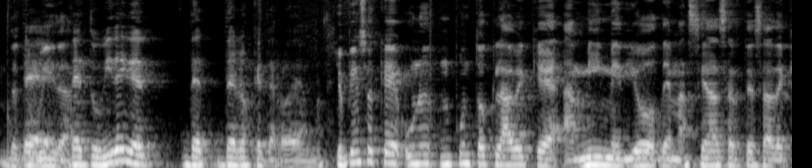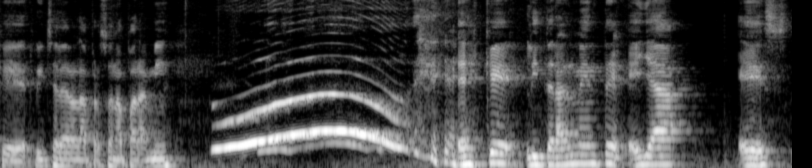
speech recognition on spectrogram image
de tu vida. De tu vida y de, los que te rodean. ¿no? Yo pienso que un, punto clave que a mí me dio demasiada certeza de que Richard era la persona para mí es que literalmente ella es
